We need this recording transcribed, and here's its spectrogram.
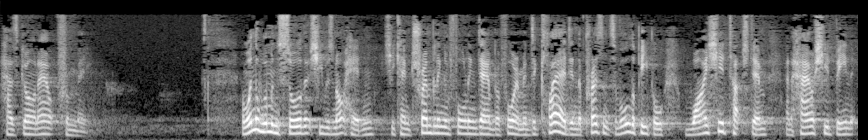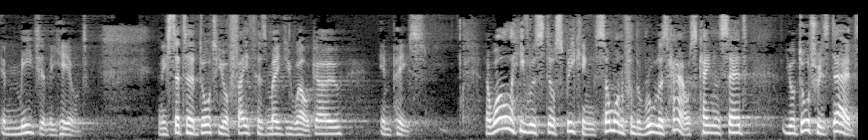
has gone out from me. And when the woman saw that she was not hidden, she came trembling and falling down before him and declared in the presence of all the people why she had touched him and how she had been immediately healed. And he said to her, Daughter, your faith has made you well. Go in peace. Now, while he was still speaking, someone from the ruler's house came and said, Your daughter is dead.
